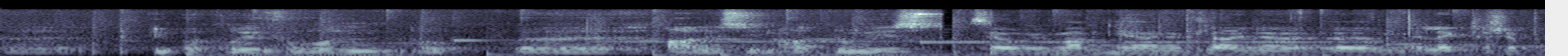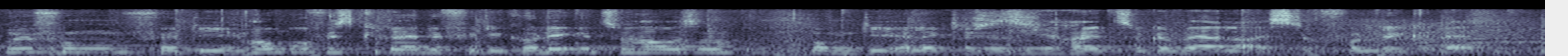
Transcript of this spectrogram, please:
äh, überprüfen wollen, ob äh, alles in Ordnung ist. So, wir machen hier eine kleine äh, elektrische Prüfung für die Homeoffice-Geräte, für die Kollegen zu Hause, um die elektrische Sicherheit zu gewährleisten von den Geräten.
